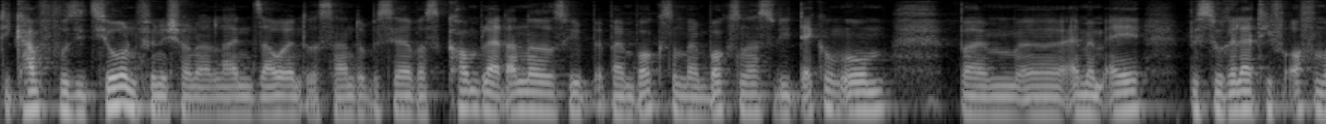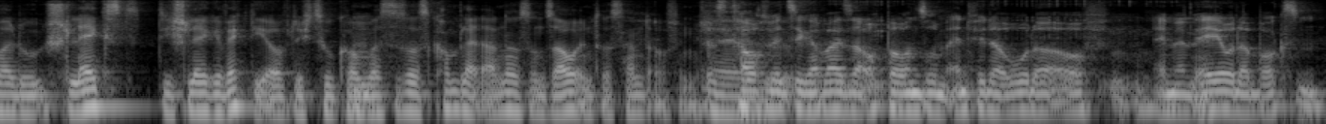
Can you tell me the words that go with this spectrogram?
die Kampfposition finde ich schon allein sau interessant. Du bist ja was komplett anderes wie beim Boxen. Beim Boxen hast du die Deckung oben, beim äh, MMA bist du relativ offen, weil du schlägst die Schläge weg, die auf dich zukommen. Das ist was komplett anderes und sau interessant auch, finde ich. Das taucht witzigerweise auch bei unserem Entweder-Oder auf. MMA oder Boxen.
